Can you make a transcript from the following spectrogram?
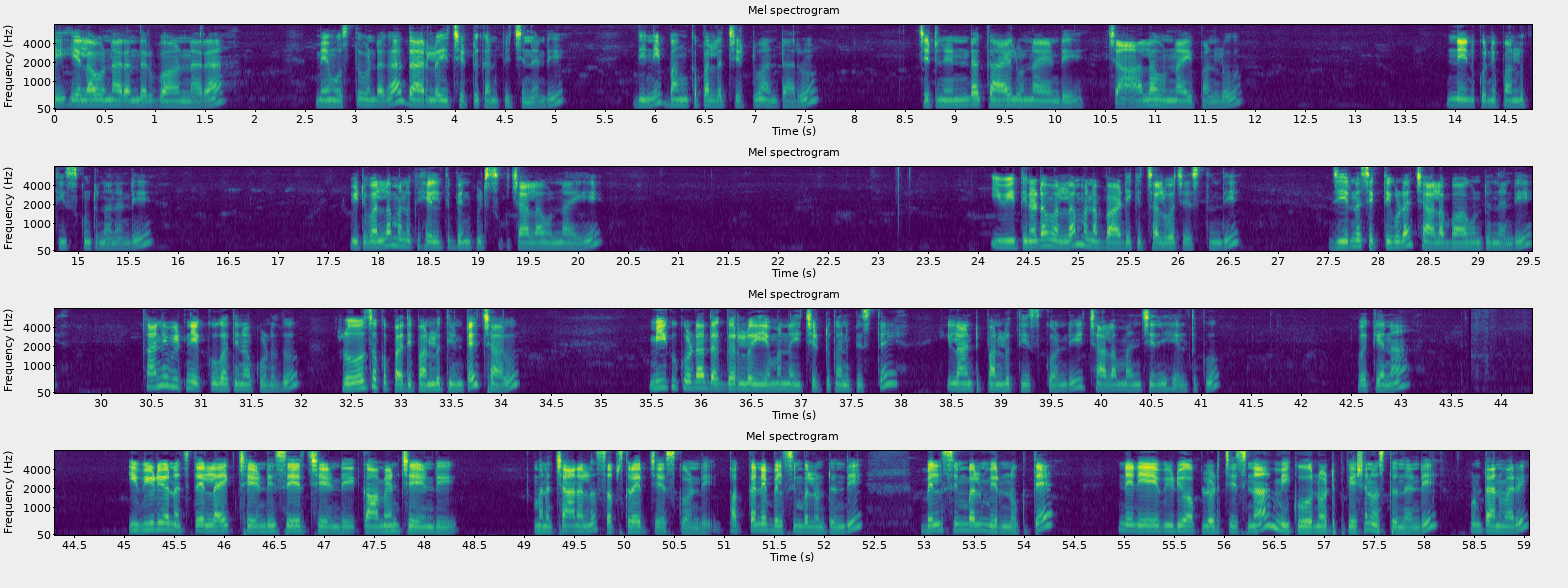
ఎలా ఉన్నారు? అందరు బాగున్నారా? మేము వస్తూ ఉండగా దారిలో ఈ చెట్టు కనిపించిందండి. దీన్ని బంకపల్ల చెట్టు అంటారు. చెట్టు నిండా కాయలు ఉన్నాయండి. చాలా ఉన్నాయి పండ్లు. నేను కొన్ని పండ్లు తీసుకుంటున్నానండి. వీటి వల్ల మనకు హెల్త్ బెనిఫిట్స్ చాలా ఉన్నాయి. ఇవి తినడం వల్ల మన బాడీకి చలువ చేస్తుంది. జీర్ణశక్తి కూడా చాలా బాగుంటుందండి. కానీ వీటిని ఎక్కువగా తినకూడదు. రోజు ఒక పది పండ్లు తింటే చాలు. మీకు కూడా దగ్గరలో ఏమన్నా ఈ చెట్టు కనిపిస్తే ఇలాంటి పండ్లు తీసుకోండి. చాలా మంచిది హెల్త్కు. ఓకేనా? ఈ వీడియో నచ్చితే లైక్ చేయండి షేర్ చేయండి కామెంట్ చేయండి. మన ఛానల్ను సబ్స్క్రైబ్ చేసుకోండి. పక్కనే బెల్ సింబల్ ఉంటుంది. బెల్ సింబల్ మీరు నొక్కితే నేను ఏ వీడియో అప్లోడ్ చేసినా మీకు నోటిఫికేషన్ వస్తుందండి. ఉంటాను మరి.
